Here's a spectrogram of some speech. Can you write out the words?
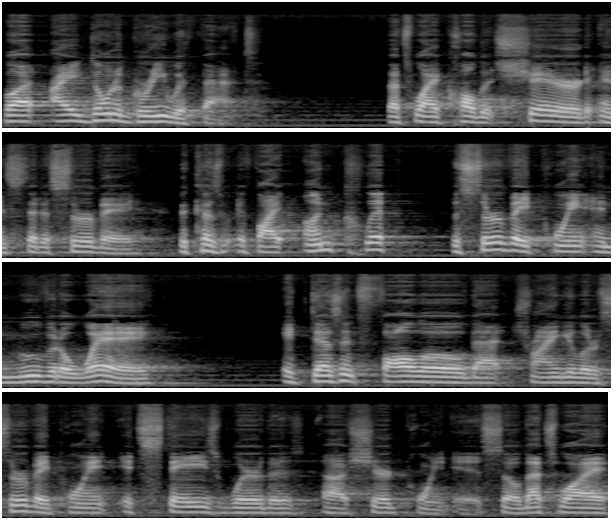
But I don't agree with that. That's why I called it shared instead of survey. Because if I unclip the survey point and move it away, it doesn't follow that triangular survey point. It stays where the uh, shared point is. So that's why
